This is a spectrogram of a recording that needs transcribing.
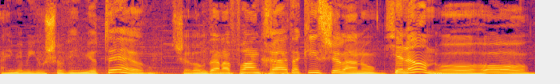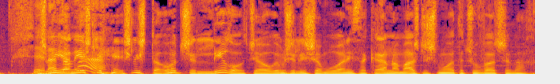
האם הם יהיו שווים יותר? שלום דנה פרנק, חיית הכיס שלנו. שלום. או-הו. שאלה תשמעי, טובה. אני, יש לי, יש לי שטרות של לירות שההורים שלי שמרו, אני סקרן ממש לשמוע את התשובה שלך.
